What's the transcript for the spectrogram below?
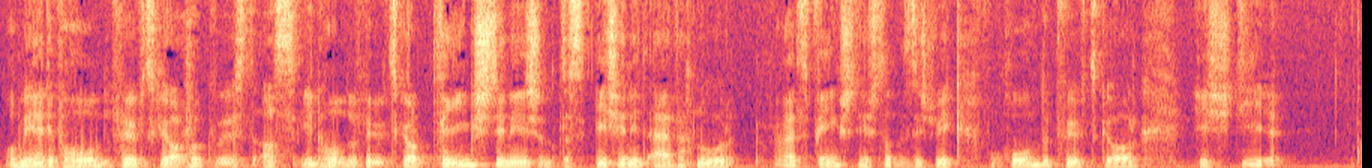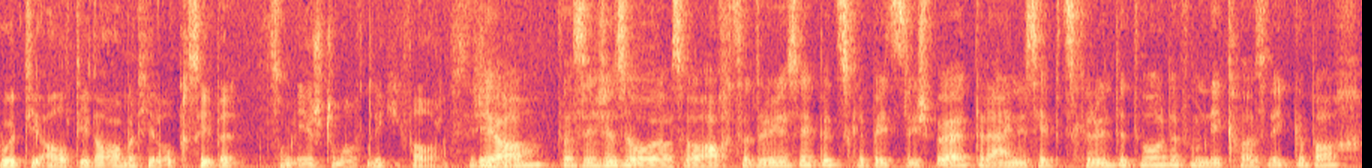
Und wir haben ja vor 150 Jahren schon gewusst, dass in 150 Jahren Pfingsten ist. Und das ist ja nicht einfach nur, weil es Pfingsten ist, sondern es ist wirklich vor 150 Jahren ist die gute alte Dame, die Lok 7, zum ersten Mal auf die Rigi gefahren. Das ist Ja, das ist ja so. Also 1873, ein bisschen später, 71 gegründet worden vom Niklas Rickenbach,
